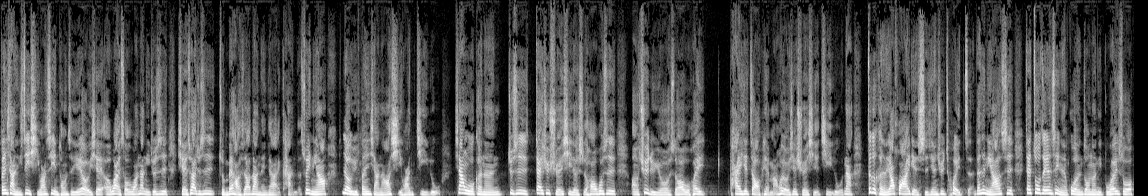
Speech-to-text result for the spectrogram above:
分享你自己喜欢事情同时，也有一些额外收入啊，那你就是写出来就是准备好是要让人家来看的。所以你要乐于分享，然后喜欢记录。像我可能就是在去学习的时候，或是呃去旅游的时候，我会拍一些照片嘛，会有一些学习的记录。那这个可能要花一点时间去汇整，但是你要是在做这件事情的过程中呢，你不会说，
